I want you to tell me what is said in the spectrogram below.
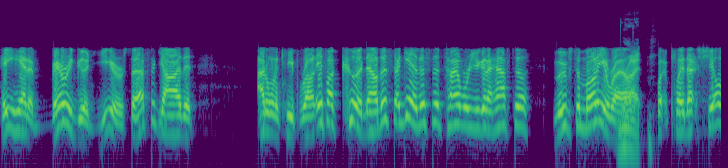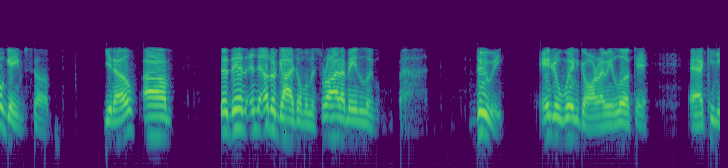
He had a very good year, so that's a guy that I don't want to keep around if I could. Now, this again, this is a time where you're going to have to move some money around, Right. play, play that shell game some, you know. Um, so then, and the other guys on the list, right? I mean, look, Dewey, Andrew Wingard. I mean, look, uh, can you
